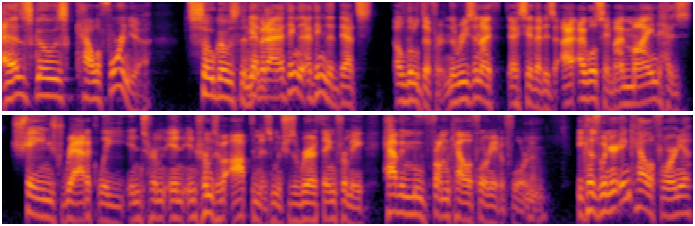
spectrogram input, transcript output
as goes California, so goes the nation. Yeah, but I think I think that that's a little different. And the reason I, I say that is I, I will say my mind has changed radically in term in, in terms of optimism, which is a rare thing for me, having moved from California to Florida. Mm. Because when you're in California,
